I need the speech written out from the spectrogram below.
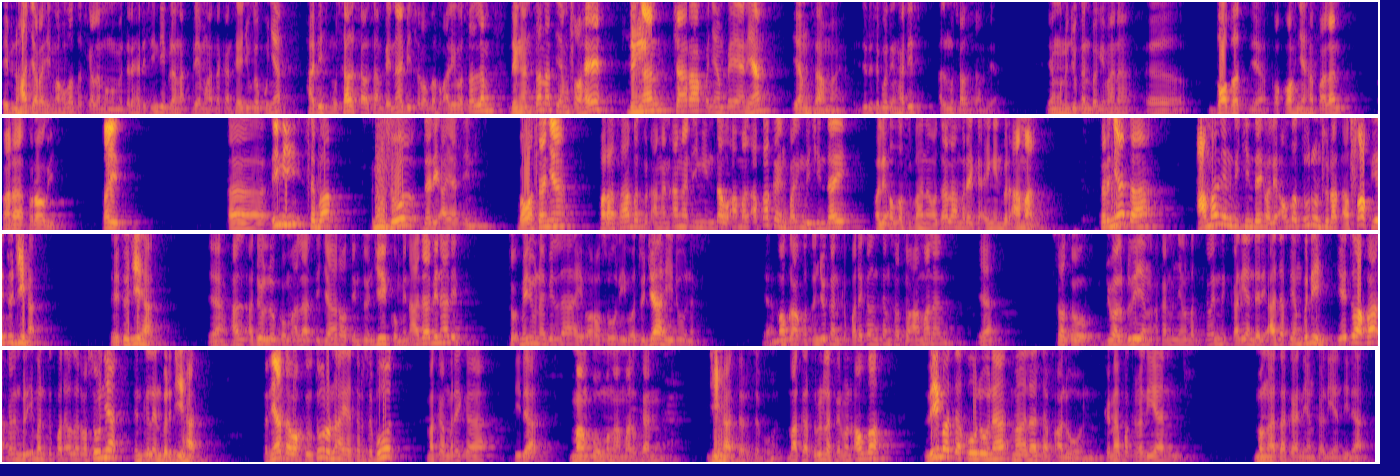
Ibn Hajar rahimahullah tatkala mengomentari hadis ini dia mengatakan saya juga punya hadis musalsal sampai Nabi sallallahu alaihi wasallam dengan sanad yang sahih dengan cara penyampaian yang yang sama. Itu disebut dengan hadis al-musalsal ya. Yang menunjukkan bagaimana eh, dhabat ya, kokohnya hafalan para perawi. Baik. Uh, ini sebab nuzul dari ayat ini. Bahwasanya para sahabat berangan-angan ingin tahu amal apakah yang paling dicintai oleh Allah Subhanahu wa taala, mereka ingin beramal. Ternyata amal yang dicintai oleh Allah turun surat As-Saff yaitu jihad. Yaitu jihad. Ya, hal adullukum ala tijaratin tunjikum min adzabin alim. Tu'minuna billahi wa rasuli wa tujahiduna. Ya, maukah aku tunjukkan kepada kalian tentang suatu amalan, ya, suatu jual beli yang akan menyelamatkan kalian, kalian dari adab yang pedih. Yaitu apa? Kalian beriman kepada Allah Rasulnya dan kalian berjihad. Ternyata waktu turun ayat tersebut, maka mereka tidak mampu mengamalkan jihad tersebut. Maka turunlah firman Allah, "Lima taquluna ma la taf'alun?" Kenapa kalian mengatakan yang kalian tidak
